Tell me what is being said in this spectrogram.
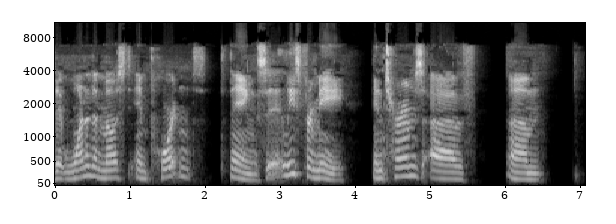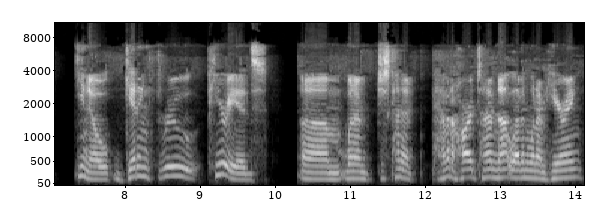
that one of the most important things, at least for me, in terms of um, you know getting through periods um, when I'm just kind of having a hard time, not loving what I'm hearing.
